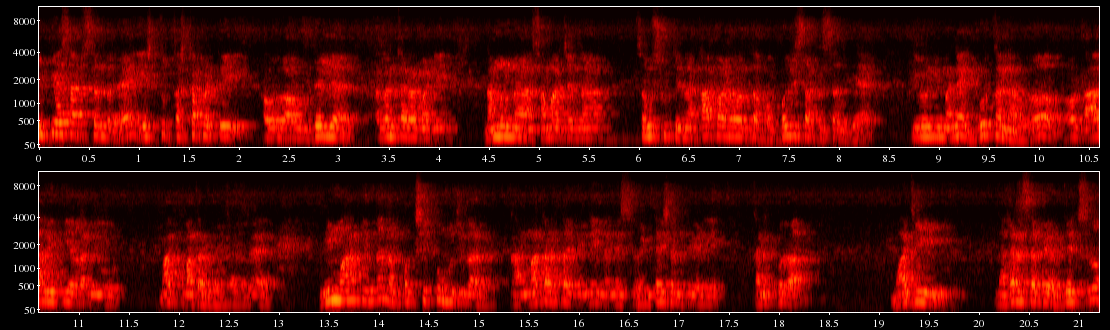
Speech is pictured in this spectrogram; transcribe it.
ಐ ಪಿ ಎಸ್ ಆಫೀಸ್ ಅಂದರೆ ಎಷ್ಟು ಕಷ್ಟಪಟ್ಟು ಅವರು ಹುದ್ದೆಯಲ್ಲಿ ಅಲಂಕಾರ ಮಾಡಿ ನಮ್ಮನ್ನು ಸಮಾಜನ, ಸಂಸ್ಕೃತಿನ ಕಾಪಾಡುವಂಥ ಒಬ್ಬ ಪೊಲೀಸ್ ಆಫೀಸರ್ಗೆ ನೀವು ನಿಮ್ಮ ಮನೆ ಗುರುತನ ಅವರು, ಅವ್ರಿಗೆ ಆ ರೀತಿ ಎಲ್ಲ ನೀವು ಮಾತು ಮಾತಾಡಬೇಕಾದ್ರೆ ನಿಮ್ಮ ಮಾತಿಂದ ನಮ್ಮ ಪಕ್ಷಕ್ಕೂ ಮುಜುಗಾರ. ನಾನು ಮಾತಾಡ್ತಾ ಇದ್ದೀನಿ, ನನ್ನ ಹೆಸರು ವೆಂಕಟೇಶ್ ಅಂತ ಹೇಳಿ ಕನಕಪುರ ಮಾಜಿ ನಗರಸಭೆ ಅಧ್ಯಕ್ಷರು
